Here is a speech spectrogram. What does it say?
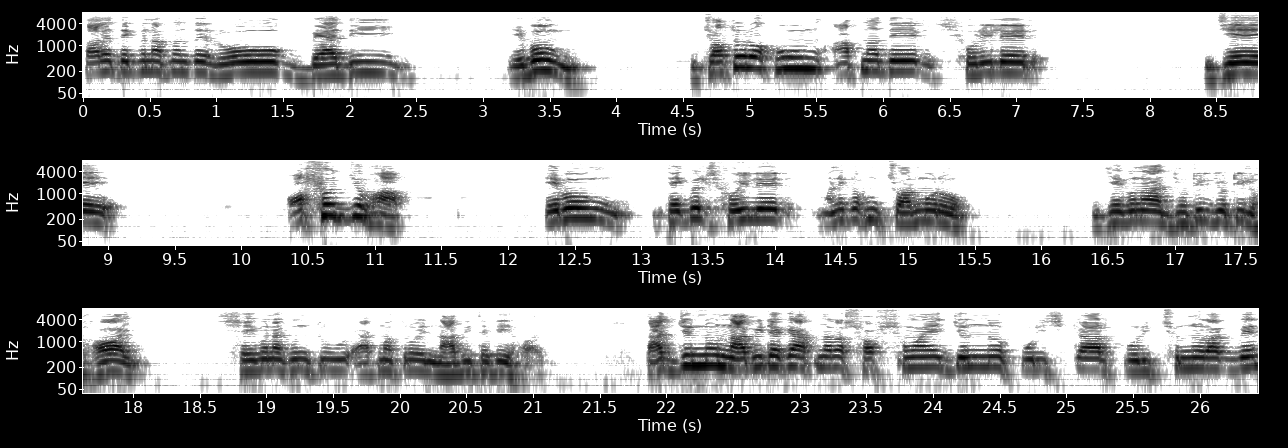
তাহলে দেখবেন আপনাদের রোগ, ব্যাধি এবং যত রকম আপনাদের শরীরের যে অসহ্য ভাব এবং দেখবেন শরীরের অনেক রকম চর্মরোগ যেগুলো জটিল জটিল হয় সেইগুলো কিন্তু একমাত্র ওই নাভি থেকেই হয়। তার জন্য নাভিটাকে আপনারা সব সময়ের জন্য পরিষ্কার, পরিচ্ছন্ন রাখবেন।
